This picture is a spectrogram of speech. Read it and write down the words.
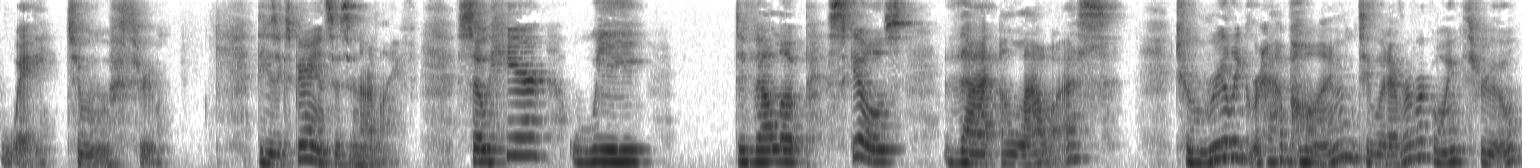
way to move through these experiences in our life. So, here we develop skills that allow us to really grab on to whatever we're going through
